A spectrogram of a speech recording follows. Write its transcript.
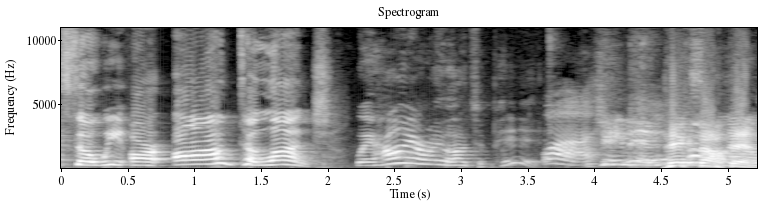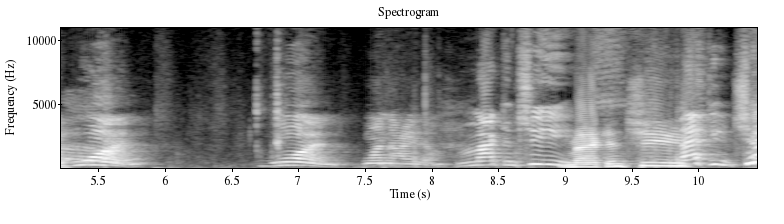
right, so we are on to lunch. Wait, how are we allowed to pick? What? Jabin, Pick something. one. One, one item. Mac and cheese. Mac and cheese. Mac and cheese.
